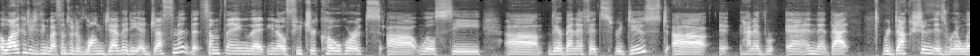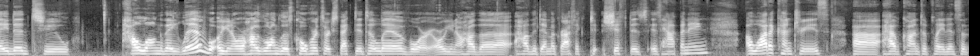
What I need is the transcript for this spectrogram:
a lot of countries think about some sort of longevity adjustment. That's something that you know future cohorts uh, will see uh, their benefits reduced, uh, kind of, and that that reduction is related to how long they live or you know or how long those cohorts are expected to live or or you know how the how the demographic t- shift is is happening a lot of countries uh, have contemplated some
